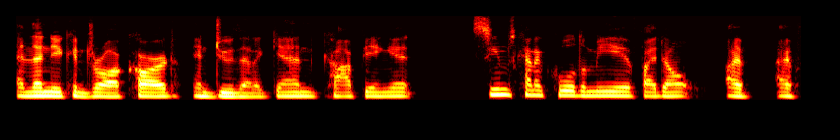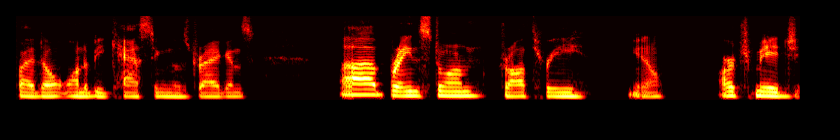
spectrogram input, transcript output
and then you can draw a card and do that again, copying it. Seems kind of cool to me if I don't if if I don't want to be casting those dragons. Uh brainstorm, draw three, you know. Archmage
